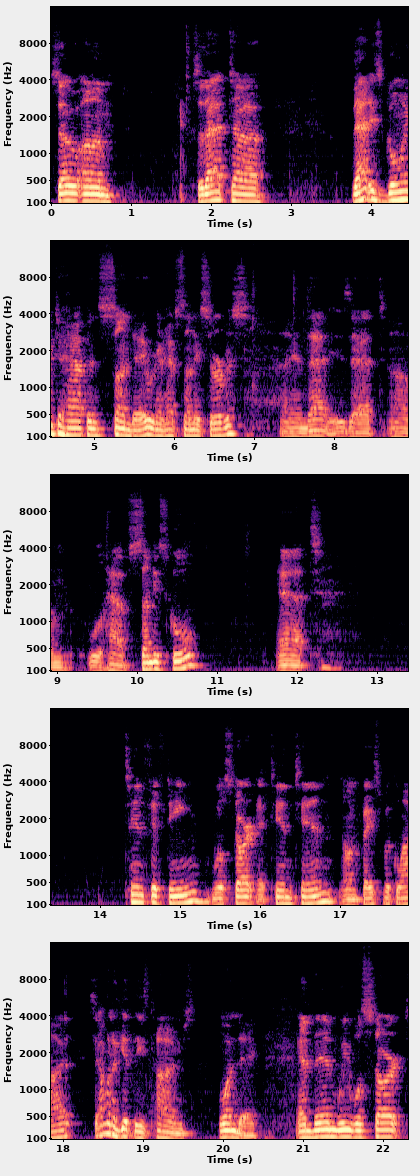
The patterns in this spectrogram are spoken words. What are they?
So um, so that uh, that is going to happen Sunday. We're going to have Sunday service, and that is at um, we'll have Sunday school at ten fifteen. We'll start at ten ten on Facebook Live. See, I'm going to get these times one day, and then we will start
